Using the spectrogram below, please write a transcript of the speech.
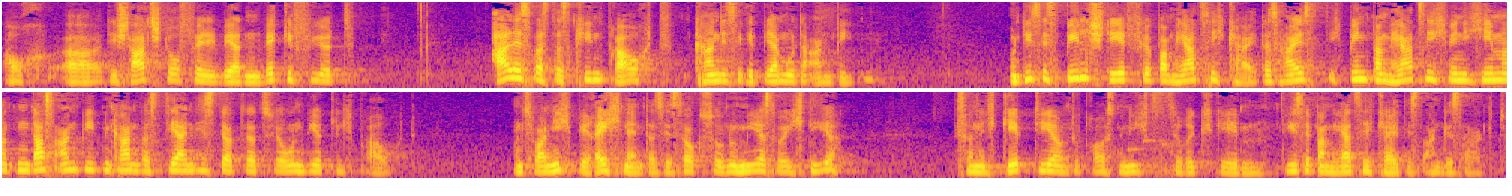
auch äh, die Schadstoffe werden weggeführt. Alles, was das Kind braucht, kann diese Gebärmutter anbieten. Und dieses Bild steht für Barmherzigkeit. Das heißt, ich bin barmherzig, wenn ich jemandem das anbieten kann, was der in dieser Situation wirklich braucht. Und zwar nicht berechnend, dass ich sage, so nur mir, so ich dir, sondern ich gebe dir und du brauchst mir nichts zurückgeben. Diese Barmherzigkeit ist angesagt.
